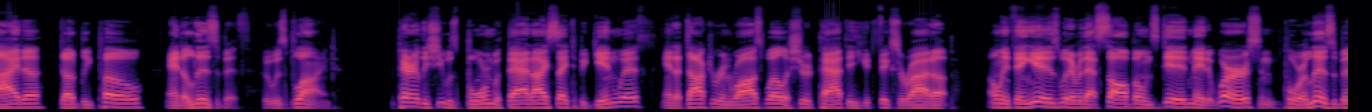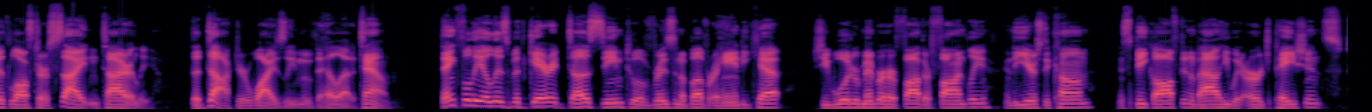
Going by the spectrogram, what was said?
Ida, Dudley Poe, and Elizabeth, who was blind. Apparently, she was born with bad eyesight to begin with, and a doctor in Roswell assured Pat that he could fix her right up. Only thing is, whatever that sawbones did made it worse, and poor Elizabeth lost her sight entirely. The doctor wisely moved the hell out of town. Thankfully, Elizabeth Garrett does seem to have risen above her handicap. She would remember her father fondly in the years to come, and speak often of how he would urge patience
